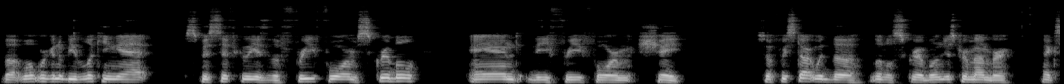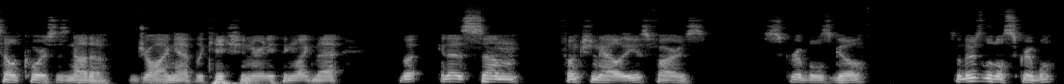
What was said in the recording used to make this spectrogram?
but what we're going to be looking at specifically is the freeform scribble and the freeform shape. So if we start with the little scribble, and just remember, Excel of course is not a drawing application or anything like that, but it has some functionality as far as scribbles go. So there's a little scribble.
